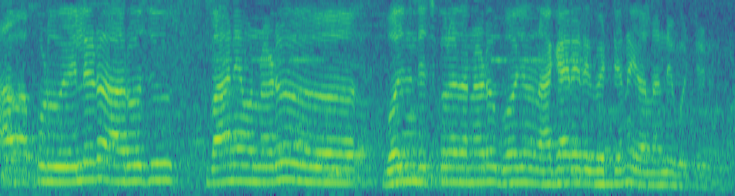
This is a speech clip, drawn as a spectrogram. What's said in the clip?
అప్పుడు వెళ్ళాడు ఆ రోజు బాగానే ఉన్నాడు భోజనం తెచ్చుకోలేదన్నాడు భోజనం నా క్యారియర్ పెట్టాను ఇవన్నీ కొట్టాడు.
